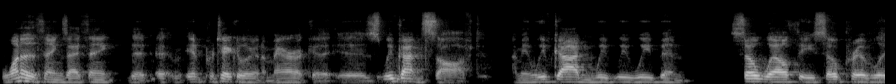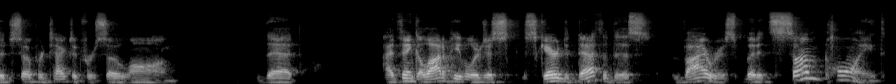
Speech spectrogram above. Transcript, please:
one of the things I think that, uh, in particular in America, is we've gotten soft. I mean, we've gotten we we we've been so wealthy, so privileged, so protected for so long that I think a lot of people are just scared to death of this virus. But at some point,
